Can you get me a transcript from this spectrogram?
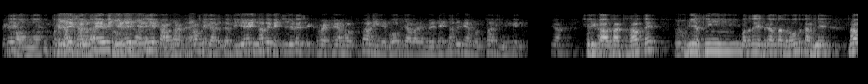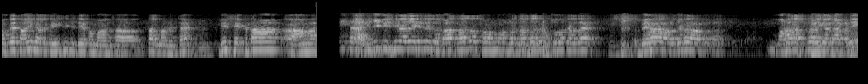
ਜਿਹੜੇ ਵੀ ਜਿਹੜੇ ਜਿਹੜੀ ਅਕਾਲ ਤਖਤ ਸਾਹਿਬ ਦੀ ਗੱਲ ਕਰਦੀ ਹੈ ਇਹਨਾਂ ਦੇ ਵਿੱਚ ਜਿਹੜੇ ਸਿੱਖ ਬੈਠੇ ਆ ਅੰਮ੍ਰਿਤਧਾਰੀ ਨੇ ਬਹੁਤ ਜ਼ਿਆਦਾ ਐਮਐਲਏ ਇਹਨਾਂ ਦੇ ਵੀ ਅੰਮ੍ਰਿਤਧਾਰੀ ਨੇਗੇ। ਸ਼੍ਰੀ ਅਕਾਲ ਤਖਤ ਸਾਹਿਬ ਤੇ ਵੀ ਅਸੀਂ ਮਤਲਬ ਇਸ ਗੱਲ ਦਾ ਵਿਰੋਧ ਕਰਦੇ। ਮੈਂ ਉਹਦੇ ਤਾਂ ਹੀ ਗੱਲ ਕਹੀ ਸੀ ਜਿੱਦੇ ਆਪਾਂ ਮਾਨਸਾ ਧਰਨਾ ਦਿੱਤਾ ਹੈ, ਵੀ ਸਿੱਖ ਤਾਂ ਆਮ ਐਜੀਪੀਸੀ ਵਾਲੇ ਕਿਤੇ ਦਰਬਾਰ ਸਾਹਿਬ ਦਾ ਉੱਥੋਂ ਅੰਮ੍ਰਿਤਸਰ ਦਾ ਉੱਥੋਂ ਚੱਲਦਾ ਹੈ। ਬਿਹਾਰ ਜਿਹੜਾ ਮਹਾਰਾਸ਼ਟਰ ਵਾਲੀ ਗੱਲ ਆਪਣੀ।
